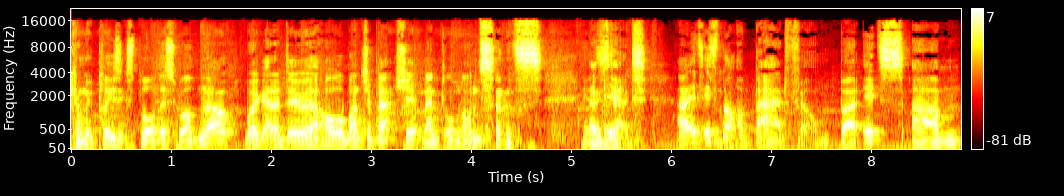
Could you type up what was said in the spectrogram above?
Can we please explore this world? No, we're going to do a whole bunch of batshit mental nonsense dear. instead. Uh, it's, it's not a bad film, but it's um,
